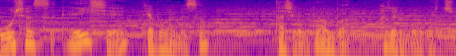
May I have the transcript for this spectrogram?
오션스 8이 개봉하면서 다시금 또 한 번 화제를 모으고 있죠.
